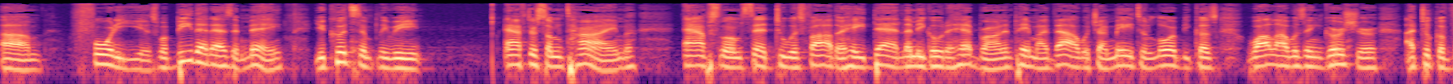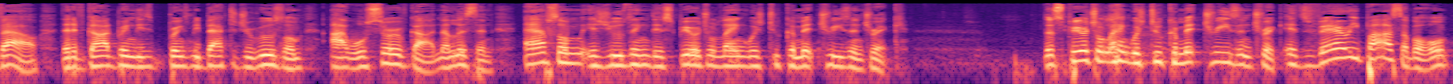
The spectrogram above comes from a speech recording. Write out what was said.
um, 40 years. Well, be that as it may, you could simply read, after some time, Absalom said to his father, Hey, dad, let me go to Hebron and pay my vow, which I made to the Lord, because while I was in Geshur, I took a vow that if God bring me, brings me back to Jerusalem, I will serve God. Now listen, Absalom is using this spiritual language to commit treason trick. The spiritual language to commit treason trick. It's very possible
